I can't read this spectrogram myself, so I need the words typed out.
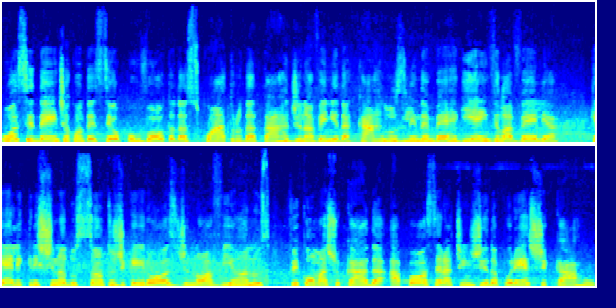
O acidente aconteceu por volta das quatro da tarde na Avenida Carlos Lindenberg, em Vila Velha. Kelly Cristina dos Santos de Queiroz, de 9 anos, ficou machucada após ser atingida por este carro.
